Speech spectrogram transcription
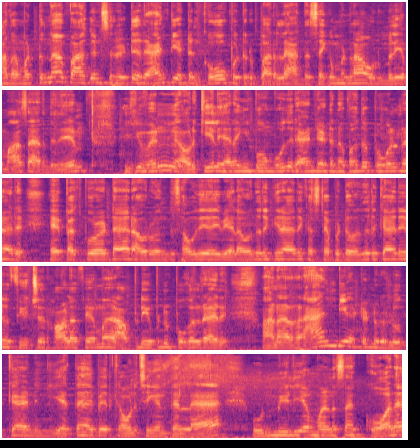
அதை மட்டும்தான் பார்க்குன்னு சொல்லிட்டு ரேண்டி அட்டன் கோவப்பட்டிருப்பார்ல அந்த செகமெண்ட்லாம் உண்மையிலேயே மாசாக இருந்தது. ஈவன் அவர் கீழே இறங்கி போகும்போது ரேண்டி அட்டனை பார்த்து புகழ்கிறாரு ஏபேக் புரோட்டார் அவர் வந்து சவுதி அரேபியாவில் வந்திருக்கிறாரு கஷ்டப்பட்டு வந்திருக்காரு ஃபியூச்சர் ஹால் ஆஃப் ஃபேமர் அப்படி இப்படின்னு புகழ்கிறாரு ஆனால் ரேண்டி அட்டனோட லுக்கை நீங்கள் எத்தனை பேர் கவனிச்சிங்கன்னு தெரில உண்மையிலேயே மனசாக கொலை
